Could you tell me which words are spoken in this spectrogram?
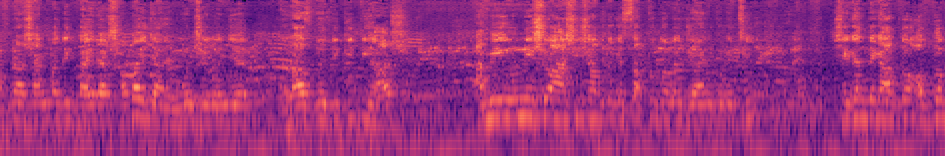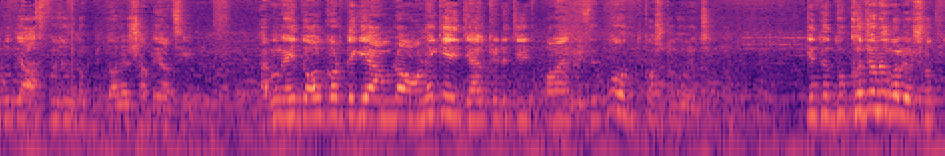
আপনার সাংবাদিক ভাইরা সবাই জানেন মুন্সিগঞ্জের রাজনৈতিক ইতিহাস। আমি উনিশশো আশি সাল থেকে ছাত্র দলে জয়েন করেছি। সেখান থেকে অদ্যাবধি আজ পর্যন্ত দলের সাথে আছি। এবং এই দল করতে গিয়ে আমরা অনেকেই জেল কেটেছি পড়ায় রয়েছি বহুত কষ্ট করেছি। কিন্তু দুঃখজনক হলেও সত্য,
